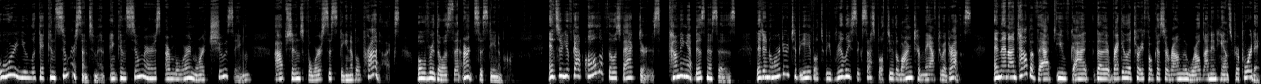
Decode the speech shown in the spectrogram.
Or you look at consumer sentiment, and consumers are more and more choosing options for sustainable products over those that aren't sustainable. And so you've got all of those factors coming at businesses that, in order to be able to be really successful through the long term, they have to address. And then on top of that, you've got the regulatory focus around the world on enhanced reporting,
